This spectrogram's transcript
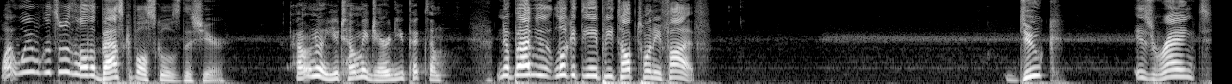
why what's with all the basketball schools this year? I don't know. You tell me, Jared. You pick them. No, but I'm just, look at the AP top 25. Duke is ranked.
